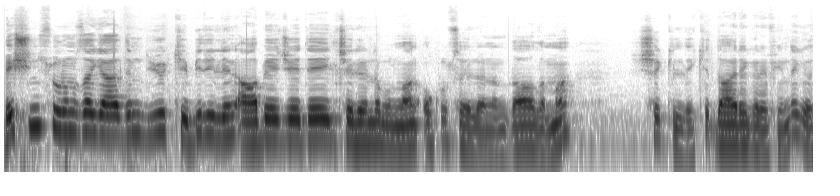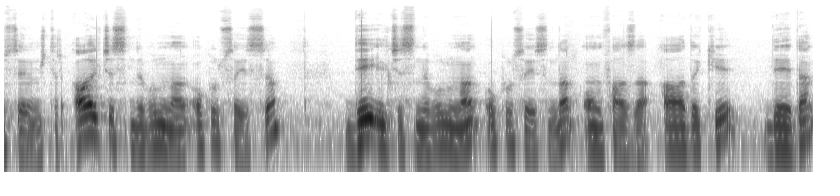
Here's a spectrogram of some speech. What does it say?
Beşinci sorumuza geldim. Diyor ki bir ilin ABCD ilçelerinde bulunan okul sayılarının dağılımı şekildeki daire grafiğinde gösterilmiştir. A ilçesinde bulunan okul sayısı D ilçesinde bulunan okul sayısından 10 fazla. A'daki D'den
